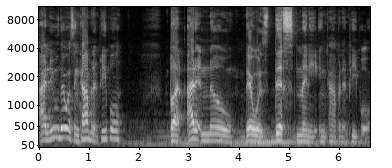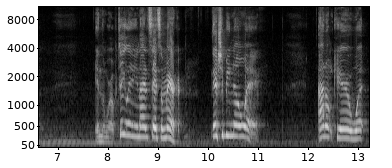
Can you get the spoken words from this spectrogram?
I knew there was incompetent people, but I didn't know there was this many incompetent people in the world, particularly in the United States of America. There should be no way. I don't care what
